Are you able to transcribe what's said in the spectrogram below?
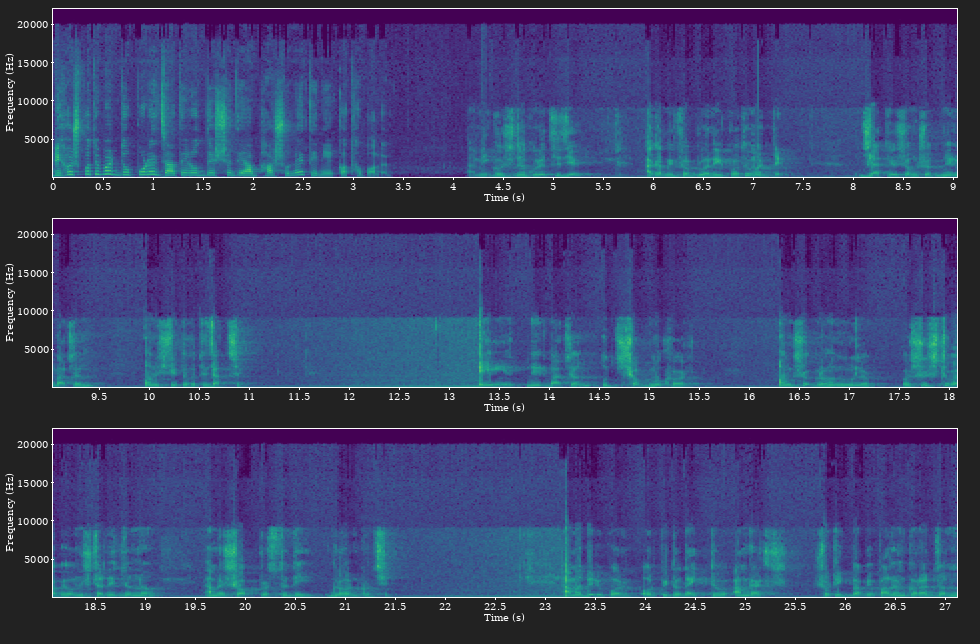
বৃহস্পতিবার দুপুরে জাতির উদ্দেশ্যে দেওয়া ভাষণে তিনি কথা বলেন। আমি ঘোষণা করেছি যে আগামী ফেব্রুয়ারির প্রথমার্ধে জাতীয় সংসদ নির্বাচন অনুষ্ঠিত হতে যাচ্ছে। এই নির্বাচন উৎসব মুখর অংশগ্রহণমূলক ও সুষ্ঠুভাবে অনুষ্ঠানের জন্য আমরা সব প্রস্তুতি গ্রহণ করছি। আমাদের উপর অর্পিত দায়িত্ব আমরা সঠিকভাবে পালন করার জন্য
